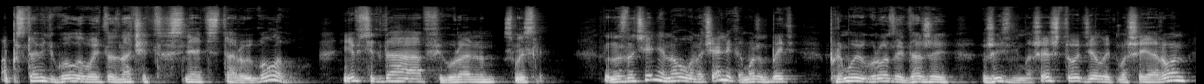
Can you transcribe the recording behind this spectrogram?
а поставить голову – это значит снять старую голову, не всегда в фигуральном смысле. Назначение нового начальника может быть прямой угрозой даже жизни Маше. Что делает Маше и Арон?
